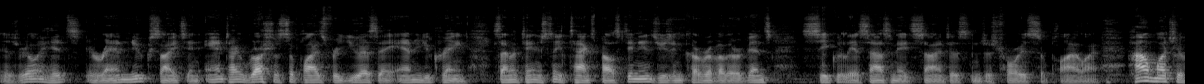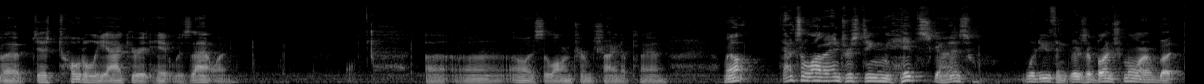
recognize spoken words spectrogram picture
Israel hits Iran nuke sites and anti-Russia supplies for USA and Ukraine. Simultaneously attacks Palestinians using cover of other events, secretly assassinates scientists, and destroys supply line. How much of a just totally accurate hit was that one? Uh, uh, oh, it's a long-term China plan. Well, that's a lot of interesting hits, guys. What do you think? There's a bunch more, but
